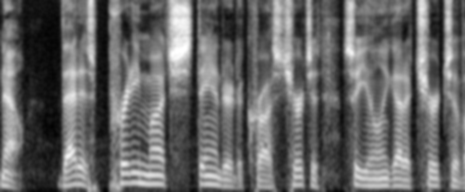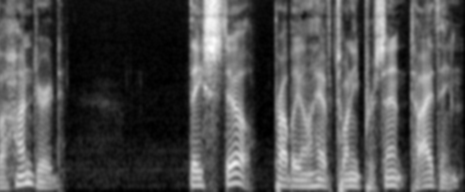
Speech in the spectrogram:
Now, that is pretty much standard across churches. So you only got a church of 100, they still probably only have 20% tithing.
